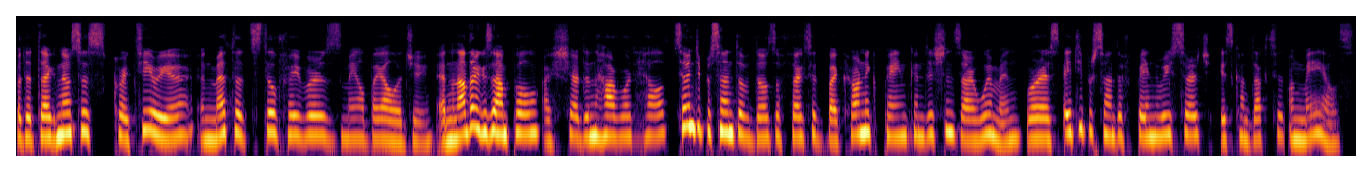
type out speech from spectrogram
but the diagnosis criteria and method still favors male biology. And another example I shared in Harvard Health 70% of those affected by chronic pain conditions are women, whereas 80% of pain research is conducted on males.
